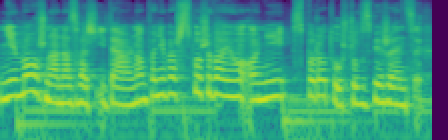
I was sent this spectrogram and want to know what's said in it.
nie można nazwać idealną, ponieważ spożywają oni sporo tłuszczów zwierzęcych.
